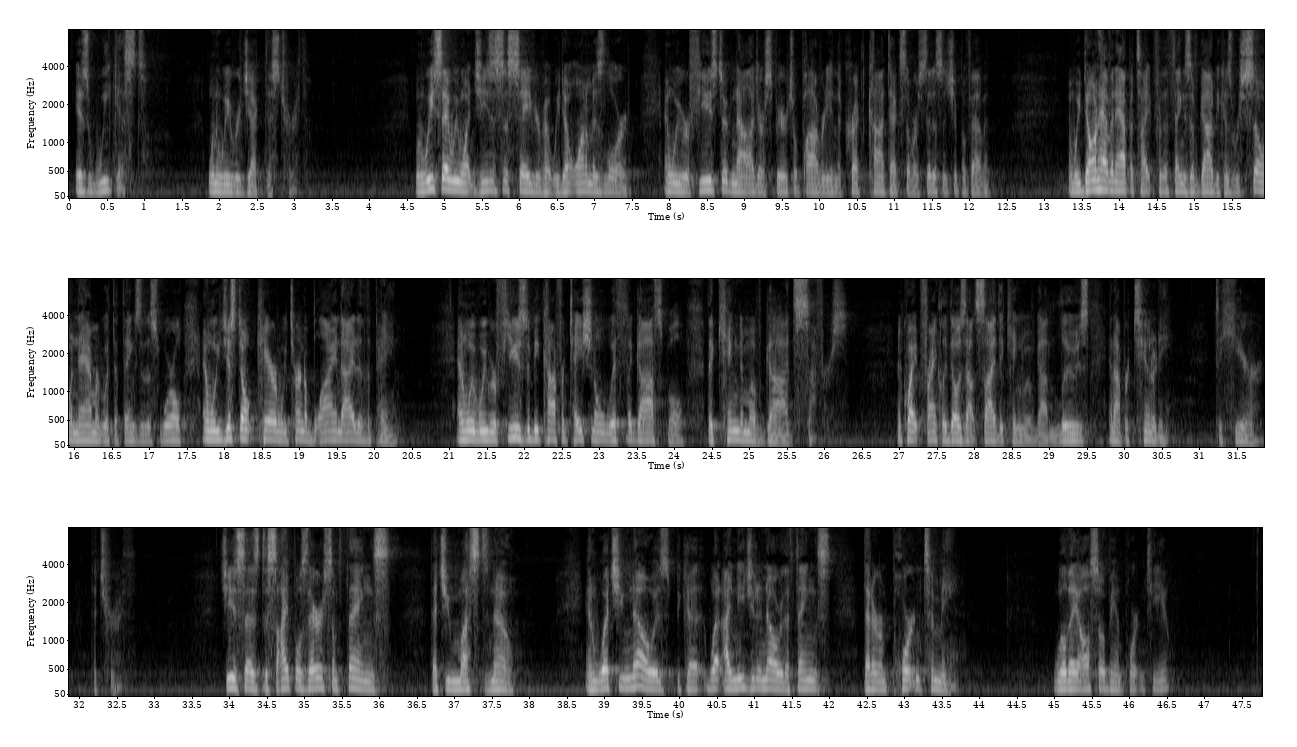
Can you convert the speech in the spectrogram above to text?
is weakest when we reject this truth. When we say we want Jesus as Savior, but we don't want Him as Lord, and we refuse to acknowledge our spiritual poverty in the correct context of our citizenship of heaven, and we don't have an appetite for the things of God because we're so enamored with the things of this world, and we just don't care and we turn a blind eye to the pain. And when we refuse to be confrontational with the gospel, the kingdom of God suffers. And quite frankly, those outside the kingdom of God lose an opportunity to hear the truth. Jesus says, Disciples, there are some things that you must know. And what you know is because what I need you to know are the things that are important to me. Will they also be important to you?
